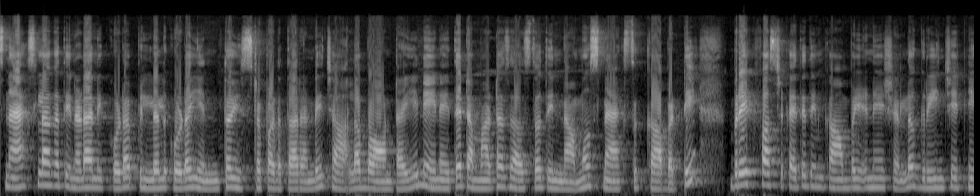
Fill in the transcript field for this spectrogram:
స్నాక్స్ లాగా తినడానికి కూడా పిల్లలు కూడా ఎంతో ఎంతో ఇష్టపడతారండి. చాలా బాగుంటాయి. నేనైతే టమాటా సాస్తో తిన్నాము స్నాక్స్ కాబట్టి. బ్రేక్ఫాస్ట్కి అయితే దీని కాంబినేషన్లో గ్రీన్ చట్నీ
